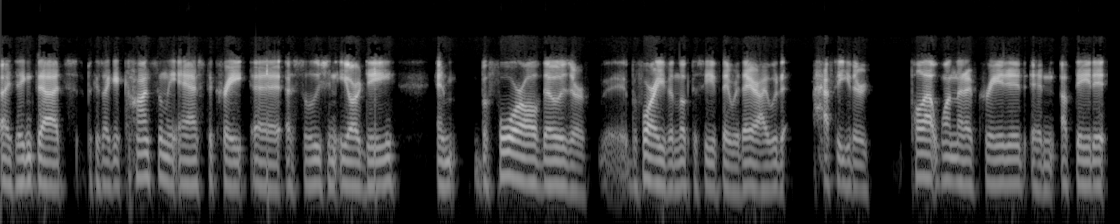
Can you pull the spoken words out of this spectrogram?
I think that's because I get constantly asked to create a, a solution ERD, and before all of those, or eh, before I even look to see if they were there, I would have to either pull out one that I've created and update it,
